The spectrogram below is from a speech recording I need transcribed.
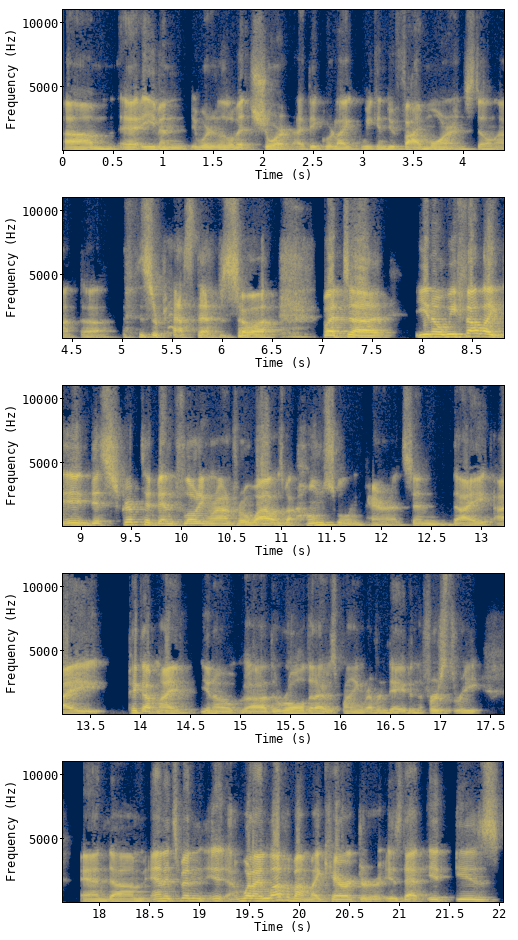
Um, even we're a little bit short. I think we're like we can do five more and still not uh, surpass them. So, uh, but uh, you know, we felt like it, this script had been floating around for a while. It was about homeschooling parents, and I I pick up my you know uh, the role that I was playing Reverend Dave in the first three, and um, and it's been it, what I love about my character is that it is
